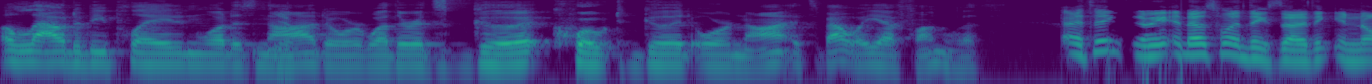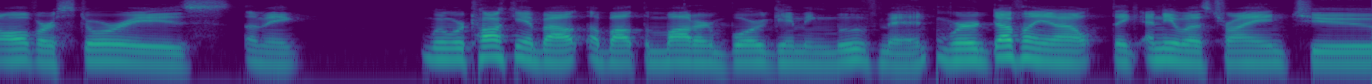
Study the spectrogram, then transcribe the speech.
allowed to be played and what is not, or whether it's good quote good or not. It's about what you have fun with. I think I mean, and that's one of the things that I think in all of our stories. I mean, when we're talking about about the modern board gaming movement, we're definitely I don't think any of us trying to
